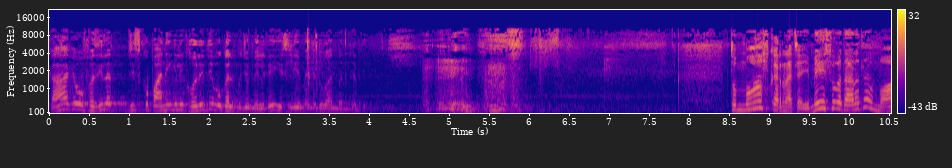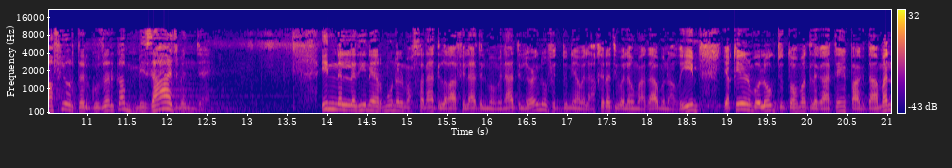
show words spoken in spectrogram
کہا کہ وہ فضیلت جس کو پانی کے لیے کھولی تھی وہ کل مجھے مل گئی، اس لیے میں نے دکان بند کر دی۔ تو معاف کرنا چاہیے۔ میں اس کو بتا رہا تھا، معافی اور درگزر کا مزاج بن جائے۔ ان الذين يرمون المحصنات الغافلات المؤمنات لعنوا في الدنيا والاخره ولهم عذاب عظيم۔ یقینا وہ لوگ جو تہمت لگاتے ہیں پاک دامن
